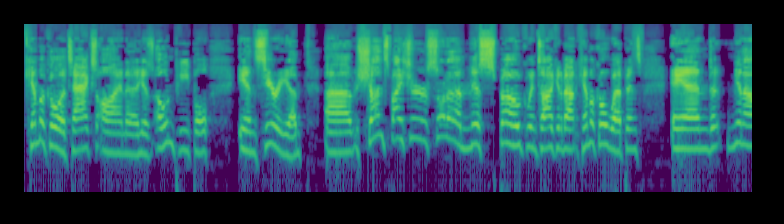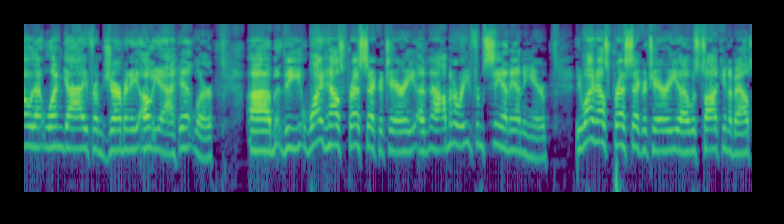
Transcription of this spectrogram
chemical attacks on uh, his own people in Syria, uh, Sean Spicer sort of misspoke when talking about chemical weapons. And, you know, that one guy from Germany, oh yeah, Hitler. Um, the White House press secretary, uh, now I'm going to read from CNN here. The White House press secretary uh, was talking about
